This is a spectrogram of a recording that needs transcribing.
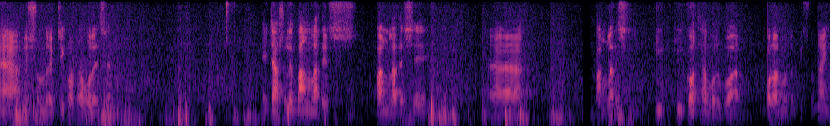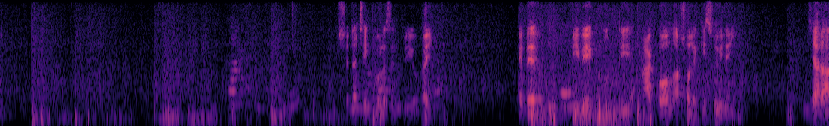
হ্যাঁ আপনি সুন্দর একটি কথা বলেছেন। এটা আসলে বাংলাদেশ। বাংলাদেশে বাংলাদেশের কি কি কথা বলব আর বলার মতো কিছু নাই। সেটা ঠিক বলেছেন প্রিয় ভাই। এদের বিবেক, বুদ্ধি, আকল আসলে কিছুই নেই। যারা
